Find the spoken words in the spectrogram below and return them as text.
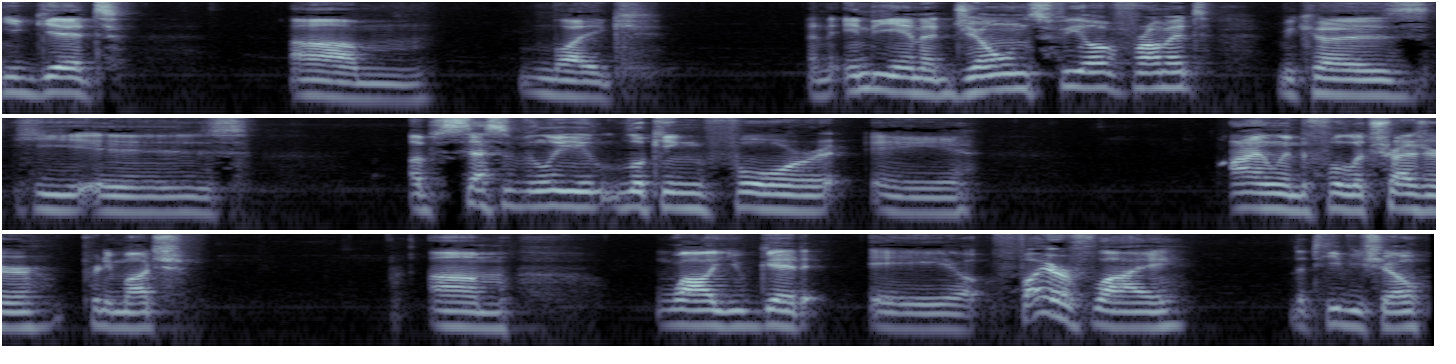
you get, um, like an Indiana Jones feel from it because he is obsessively looking for a island full of treasure, pretty much. Um, while you get a Firefly, the TV show,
